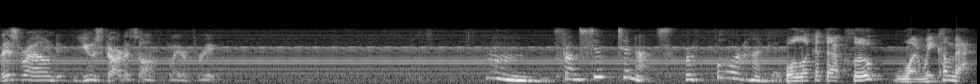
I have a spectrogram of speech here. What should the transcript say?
This round, you start us off, player three. Hmm. From soup to nuts for 400. We'll look at that clue when we come back.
